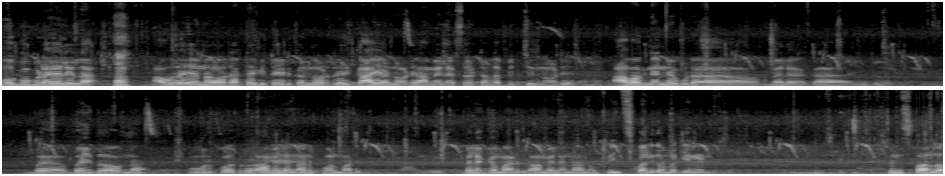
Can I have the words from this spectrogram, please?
ಮಗು ಕೂಡ ಹೇಳಿಲ್ಲ. ಅವರು ಏನು ರಟ್ಟೆ ಗಿಟ್ಟೆ ಹಿಡ್ಕೊಂಡು ನೋಡಿದ್ರೆ ಗಾಯ ನೋಡಿ ಆಮೇಲೆ ಶರ್ಟ್ ಎಲ್ಲ ಬಿಚ್ಚಿ ನೋಡಿ ಆವಾಗ ನೆನ್ನೆ ಕೂಡ ಅವ್ರ ಮೇಲೆ ಗಾ ಇದು ಬ- ಬೈದು ಅವ್ರನ್ನ ಊರಿಗೆ ಹೋದ್ರು. ಆಮೇಲೆ ನನಗೆ ಫೋನ್ ಮಾಡಿದ್ರು. ಬೆಳಗ್ಗೆ ಮಾಡಿದ್ರು. ಆಮೇಲೆ ನಾನು ಪ್ರಿನ್ಸಿಪಾಲ್ ಇದ್ರ ಬಗ್ಗೆ ಏನು ಹೇಳಿದ್ರು ಪ್ರಿನ್ಸಿಪಾಲು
